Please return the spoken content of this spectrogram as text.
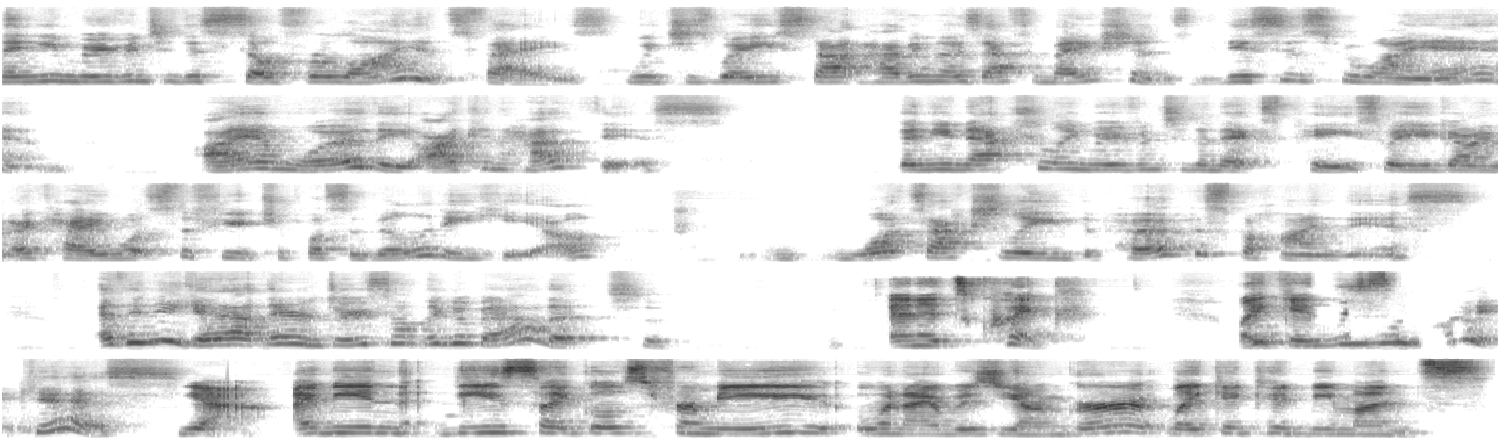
then you move into this self-reliance phase, which is where you start having those affirmations. This is who I am. I am worthy. I can have this. Then you naturally move into the next piece where you're going, okay, what's the future possibility here? what's actually the purpose behind this and then you get out there and do something about it and it's quick like it's, it's really quick yes yeah i mean these cycles for me when i was younger like it could be months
